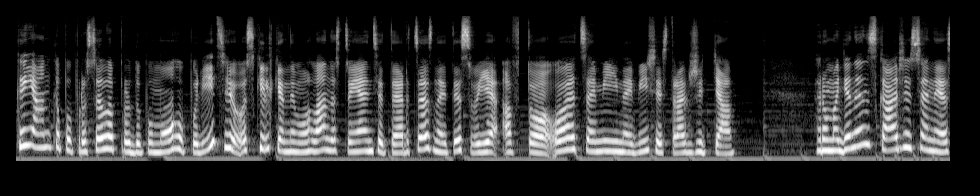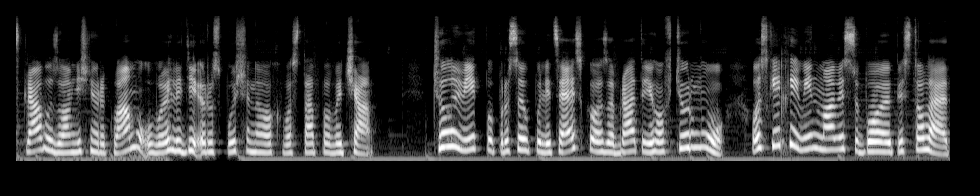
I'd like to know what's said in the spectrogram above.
Киянка попросила про допомогу поліції, оскільки не могла на стоянці ТРЦ знайти своє авто. О, це мій найбільший страх життя. Громадянин скаржився на яскраву зовнішню рекламу у вигляді розпущеного хвоста павича. Чоловік попросив поліцейського забрати його в тюрму, оскільки він мав із собою пістолет.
